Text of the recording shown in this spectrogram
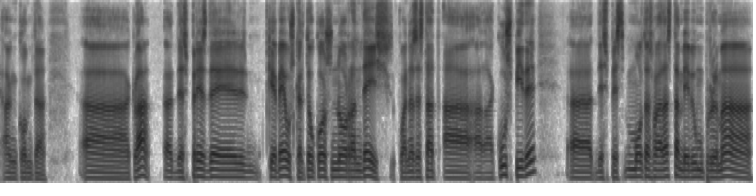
en compte. Eh, clar, Eh, després de que veus que el teu cos no rendeix quan has estat a, a la cúspide, eh, després moltes vegades també ve un problema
